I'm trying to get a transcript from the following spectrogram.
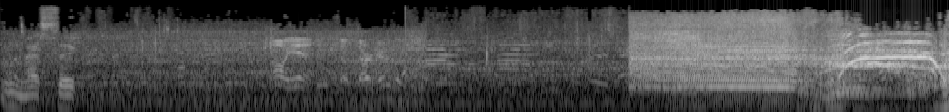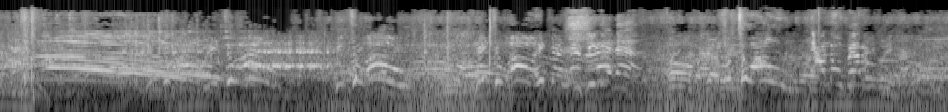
Hmm, pariu, doido. sick. Oh yeah. So start early. He too old. He too old. He too old. He can handle that. Oh my god. He too old. Y'all know better.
